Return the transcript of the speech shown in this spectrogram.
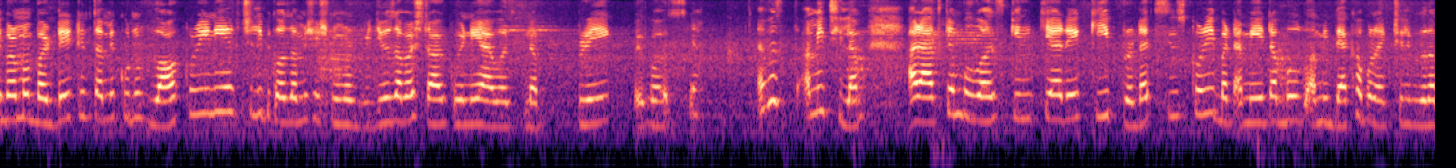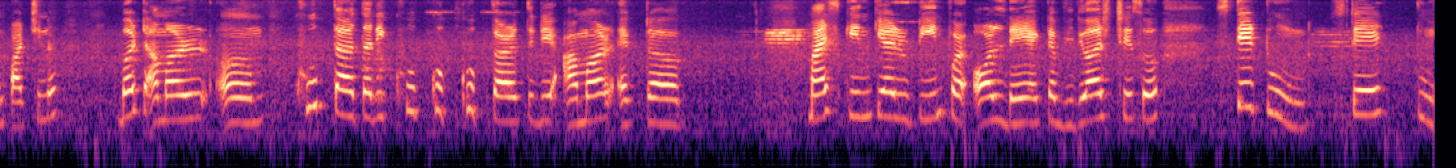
এবার আমার বার্থডে কিন্তু আমি কোনো ব্লগ করিনি অ্যাকচুয়ালি বিকজ আমি সময় আমার ভিডিওস আবার স্টার্ট করিনি। I was in break because আমি ছিলাম। আর আজকে আমি বলব স্কিন কেয়ারে কী প্রোডাক্টস ইউজ করি বাট আমি এটা বলব আমি দেখাবো না অ্যাকচুয়ালি বিকজ আমি পারছি না। বাট আমার um, খুব তাড়াতাড়ি খুব খুব খুব তাড়াতাড়ি আমার একটা my skin care routine for all day একটা ভিডিও আসছে। So stay tuned stay tuned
